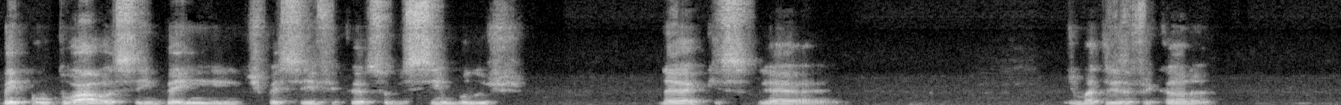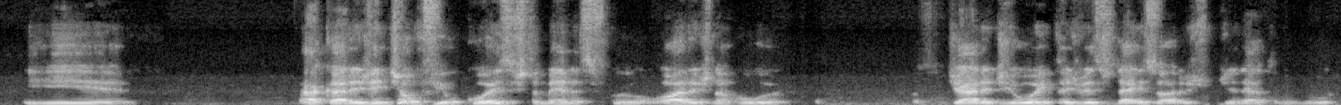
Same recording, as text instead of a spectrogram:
bem pontual, assim, bem específica sobre símbolos né, que, é, de matriz africana. E. Ah, cara, a gente já ouviu coisas também, né? Você ficou horas na rua, diária de 8, às vezes 10 horas direto no muro.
